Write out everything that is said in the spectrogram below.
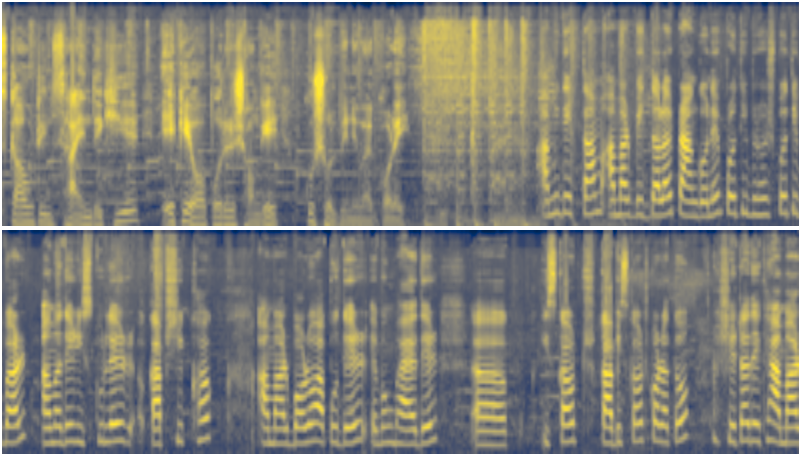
স্কাউটিং সাইন দেখিয়ে একে অপরের সঙ্গে কুশল বিনিময় করে। আমি দেখতাম আমার বিদ্যালয় প্রাঙ্গণে প্রতি বৃহস্পতিবার আমাদের স্কুলের কাপ শিক্ষক, আমার বড় আপুদের এবং ভাইয়াদের স্কাউট কাপ স্কাউট করাতো। সেটা দেখে আমার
